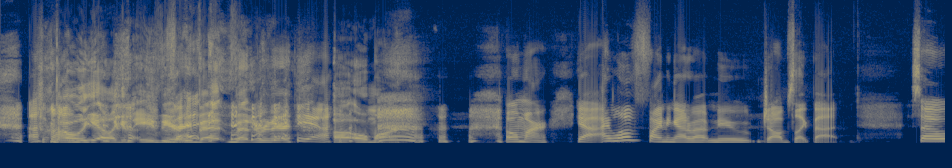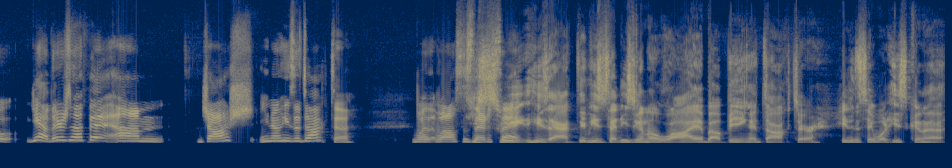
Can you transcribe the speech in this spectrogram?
um, oh yeah, like an aviary vet, veterinarian. yeah. Uh, Omar. Omar. Yeah, I love finding out about new jobs like that. So yeah, there's nothing. Um, Josh, you know, he's a doctor. What, what else is there to sweet. say? He's active. He said he's going to lie about being a doctor. He didn't say what he's going to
